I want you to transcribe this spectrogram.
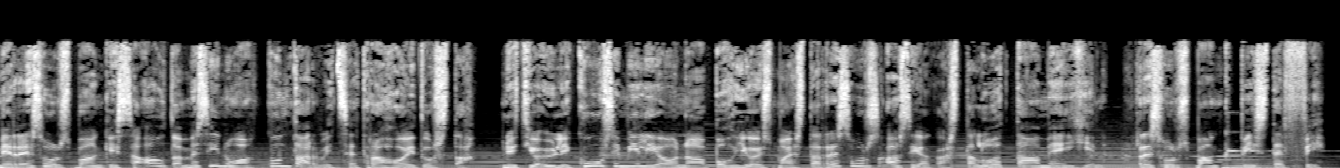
Me Resurssbankissa autamme sinua, kun tarvitset rahoitusta. Nyt jo yli 6 miljoonaa pohjoismaista resursasiakasta luottaa meihin. Resurssbank.fi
